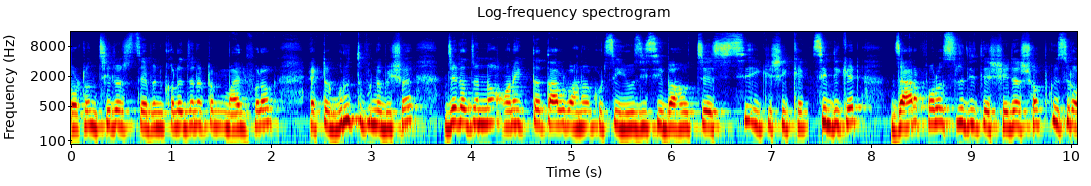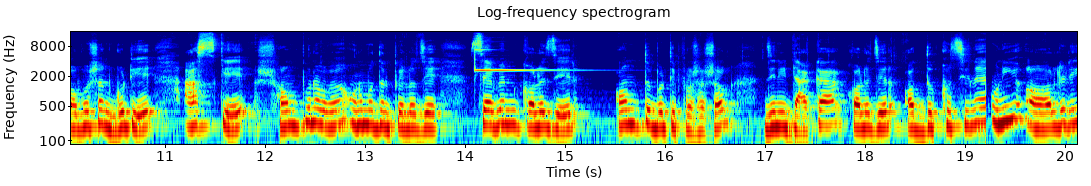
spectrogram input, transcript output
গঠন ছিল সেভেন কলের জন্য একটা মাইল ফলক একটা গুরুত্বপূর্ণ বিষয়, যেটার জন্য অনেকটা তাল বাহানা করছে ইউজিসি বা হচ্ছে শিক্ষা সিন্ডিকেট, যার ফলশ্রুতিতে সেটা সব কিছুর অবসান ঘটিয়ে আজকে সম্পূর্ণভাবে অনুমোদন পেল যে সেভেন কলেজের অন্তর্বর্তী প্রশাসক যিনি ঢাকা কলেজের অধ্যক্ষ ছিলেন, উনি অলরেডি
